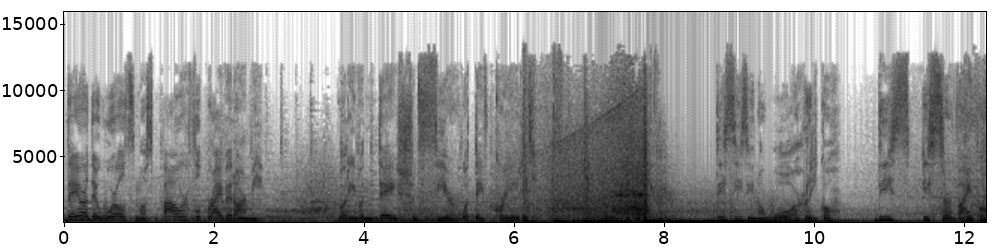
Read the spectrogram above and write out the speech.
They are the world's most powerful private army. But even they should fear what they've created. This isn't a war, Rico. This is survival.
